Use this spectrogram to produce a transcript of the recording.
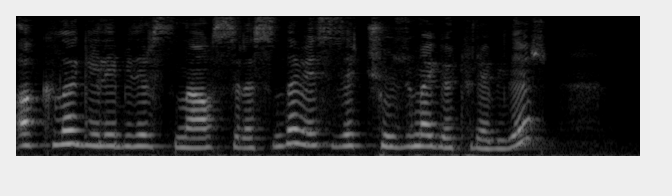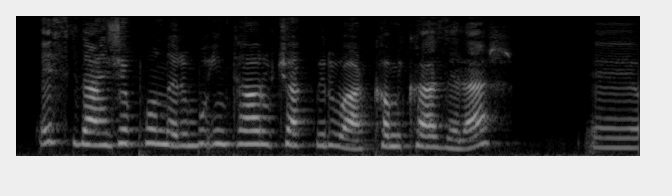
akla gelebilir sınav sırasında ve size çözüme götürebilir. Eskiden Japonların bu intihar uçakları var, kamikazeler. E,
